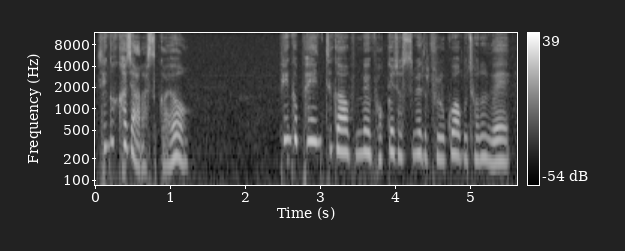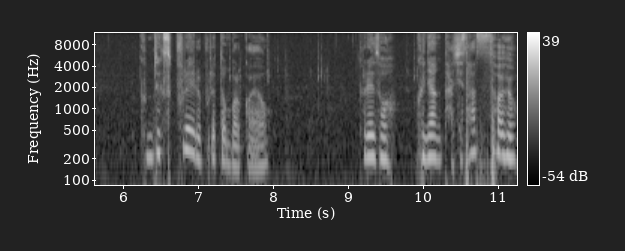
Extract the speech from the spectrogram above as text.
생각하지 않았을까요? 핑크 페인트가 분명히 벗겨졌음에도 불구하고 저는 왜 금색 스프레이를 뿌렸던 걸까요? 그래서 그냥 다시 샀어요.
